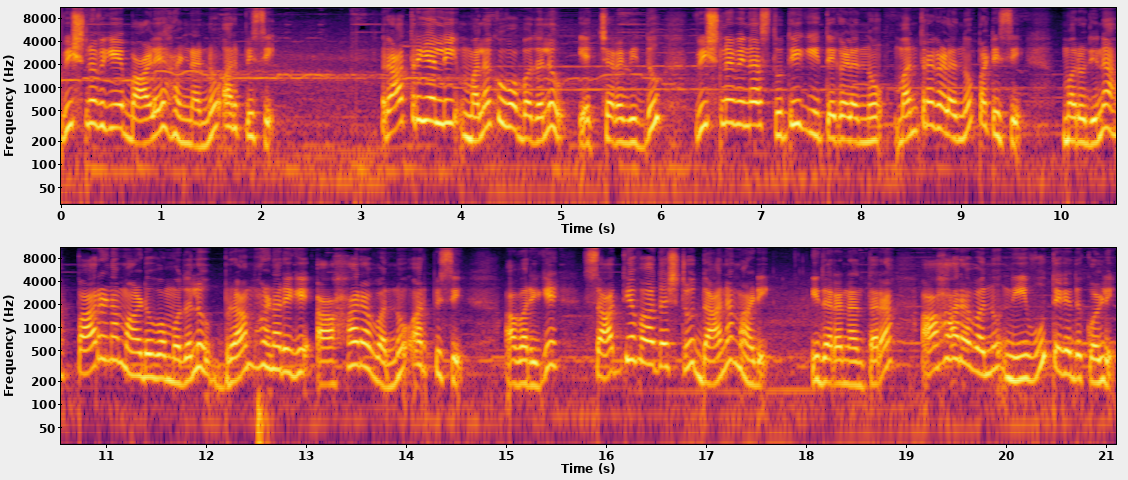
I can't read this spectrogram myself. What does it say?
ವಿಷ್ಣುವಿಗೆ ಬಾಳೆಹಣ್ಣನ್ನು ಅರ್ಪಿಸಿ. ರಾತ್ರಿಯಲ್ಲಿ ಮಲಗುವ ಬದಲು ಎಚ್ಚರವಿದ್ದು ವಿಷ್ಣುವಿನ ಸ್ತುತಿಗೀತೆಗಳನ್ನು, ಮಂತ್ರಗಳನ್ನು ಪಠಿಸಿ. ಮರುದಿನ ಪಾರಣ ಮಾಡುವ ಮೊದಲು ಬ್ರಾಹ್ಮಣರಿಗೆ ಆಹಾರವನ್ನು ಅರ್ಪಿಸಿ. ಅವರಿಗೆ ಸಾಧ್ಯವಾದಷ್ಟು ದಾನ ಮಾಡಿ. ಇದರ ನಂತರ ಆಹಾರವನ್ನು ನೀವು ತೆಗೆದುಕೊಳ್ಳಿ.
